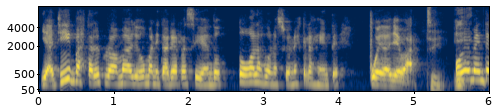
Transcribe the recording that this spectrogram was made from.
y allí va a estar el programa de ayuda humanitaria recibiendo todas las donaciones que la gente pueda llevar. Obviamente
